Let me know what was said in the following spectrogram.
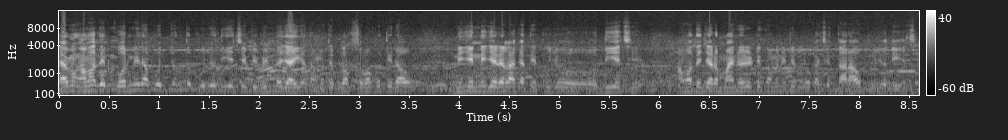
এবং আমাদের কর্মীরা পর্যন্ত পুজো দিয়েছে বিভিন্ন জায়গাতে। আমাদের ব্লক সভাপতিরাও নিজের নিজের এলাকাতে পুজো দিয়েছে। আমাদের যারা মাইনরিটি কমিউনিটির লোক আছে তারাও পুজো দিয়েছে।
